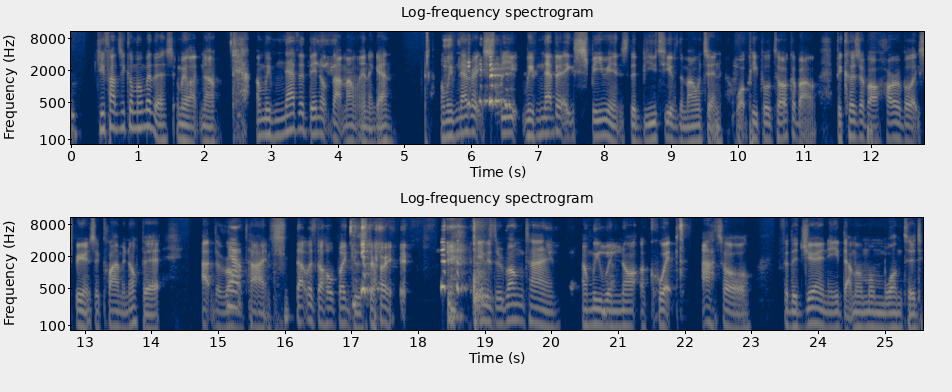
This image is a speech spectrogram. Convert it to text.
Do you fancy coming with us? And we are like, no. And we've never been up that mountain again. And we've never exper- we've never experienced the beauty of the mountain, what people talk about, because of our horrible experience of climbing up it at the wrong yeah. time. that was the whole point of the story. it was the wrong time, and we were not equipped at all for the journey that my mum wanted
